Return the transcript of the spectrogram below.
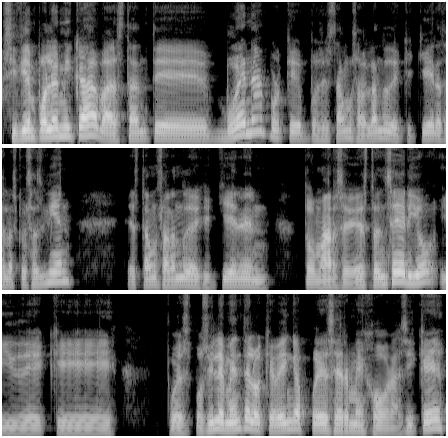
si bien polémica, bastante buena, porque pues estamos hablando de que quieren hacer las cosas bien, estamos hablando de que quieren tomarse esto en serio y de que pues posiblemente lo que venga puede ser mejor. Así que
